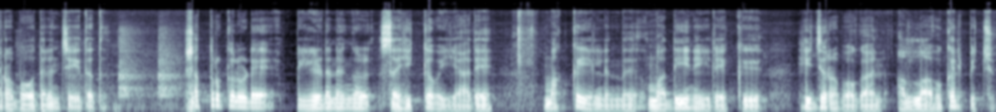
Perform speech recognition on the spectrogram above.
പ്രബോധനം ചെയ്തത്. ശത്രുക്കളുടെ പീഡനങ്ങൾ സഹിക്കവയ്യാതെ മക്കയിൽ നിന്ന് മദീനയിലേക്ക് ഹിജറ പോകാൻ അള്ളാഹു കൽപ്പിച്ചു.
